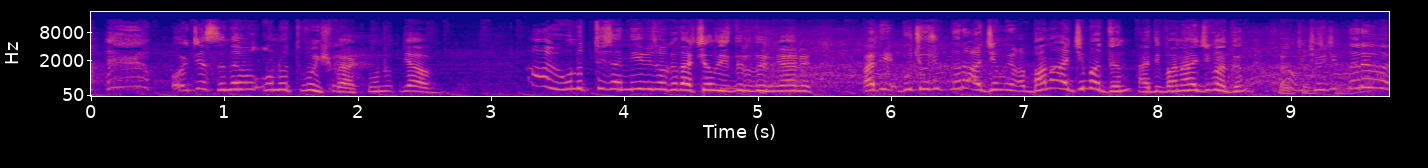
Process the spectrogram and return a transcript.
Hoca sınavı unutmuş bak. Unut, ya abi unuttuysan niye biz o kadar çalıştırdın yani? Hadi bu çocuklara acımıyor. Bana acımadın. Hadi bana acımadın. bu çocuklara mı?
